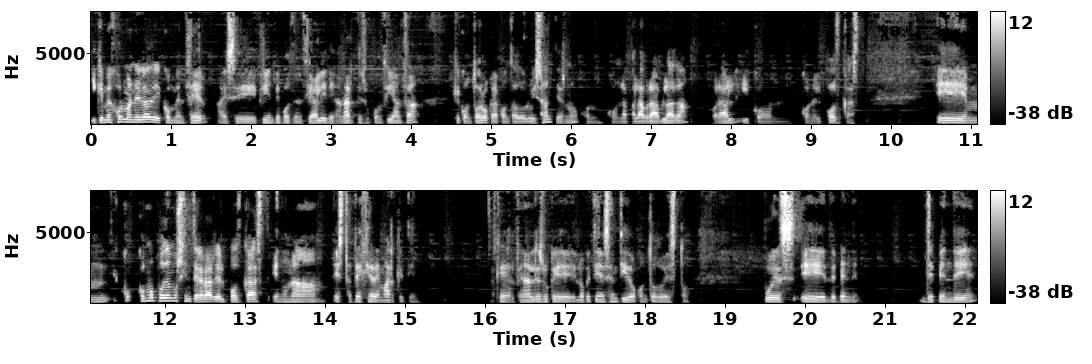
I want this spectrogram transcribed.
y qué mejor manera de convencer a ese cliente potencial y de ganarte su confianza que con todo lo que ha contado Luis antes, ¿no? Con la palabra hablada y con, el podcast. Em, ¿Cómo podemos integrar el podcast en una estrategia de marketing? Que al final es lo que, lo que tiene sentido con todo esto. Pues eh, depende. Depende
